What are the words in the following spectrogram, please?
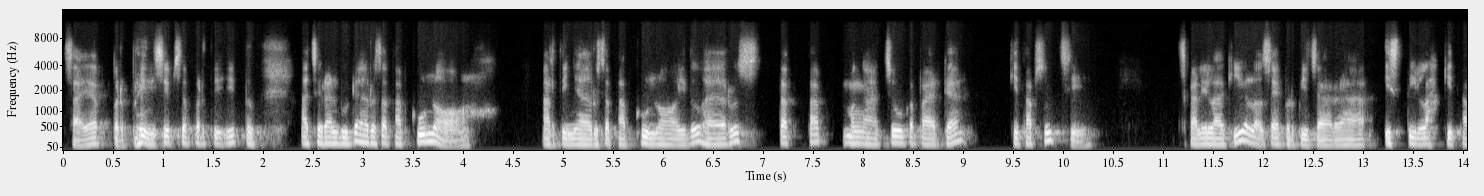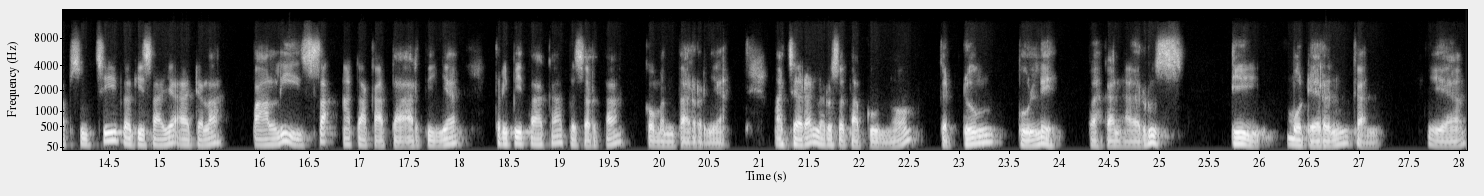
Saya berprinsip seperti itu. Ajaran Buddha harus tetap kuno. Artinya harus tetap kuno itu harus tetap mengacu kepada kitab suci. Sekali lagi kalau saya berbicara istilah kitab suci bagi saya adalah Pali sak ada kata artinya Tripitaka beserta komentarnya. Ajaran harus tetap kuno, gedung boleh bahkan harus dimodernkan ya.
